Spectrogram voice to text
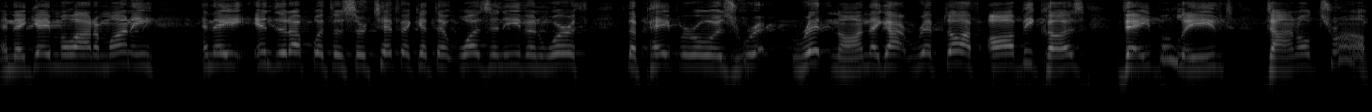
And they gave him a lot of money, and they ended up with a certificate that wasn't even worth the paper it was ri- written on. They got ripped off, all because they believed Donald Trump.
